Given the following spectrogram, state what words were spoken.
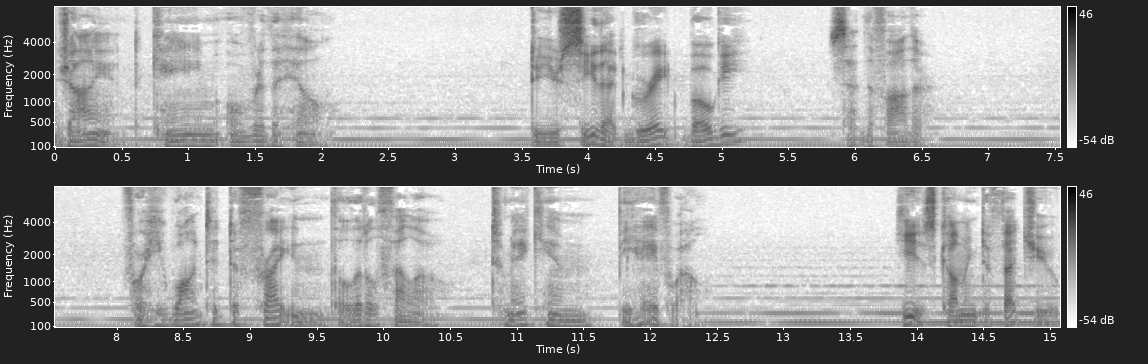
giant came over the hill. Do you see that great bogey? said the father. For he wanted to frighten the little fellow to make him behave well. He is coming to fetch you.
